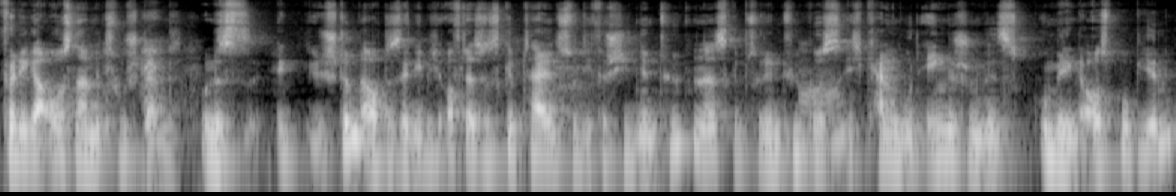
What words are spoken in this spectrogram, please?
völliger Ausnahmezustand. Und es stimmt auch, das erlebe ich oft. Also es gibt halt so die verschiedenen Typen. Ne? Es gibt so den Typus, ja. ich kann gut Englisch und will es unbedingt ausprobieren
